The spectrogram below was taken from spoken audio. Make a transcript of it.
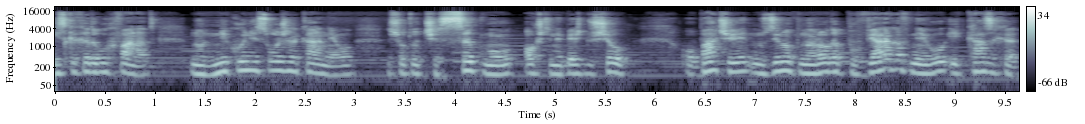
искаха да го хванат, но никой не сложи ръка на него, защото часът му още не беше дошъл. Обаче мнозина от народа повярваха в него и казаха,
